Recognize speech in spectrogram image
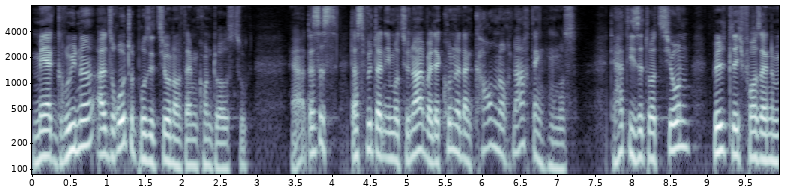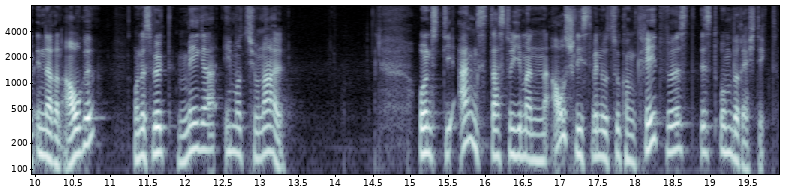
mehr grüne als rote Positionen auf deinem Kontoauszug. Ja, das ist, das wird dann emotional, weil der Kunde dann kaum noch nachdenken muss. Der hat die Situation bildlich vor seinem inneren Auge und es wirkt mega emotional. Und die Angst, dass du jemanden ausschließt, wenn du zu konkret wirst, ist unberechtigt.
